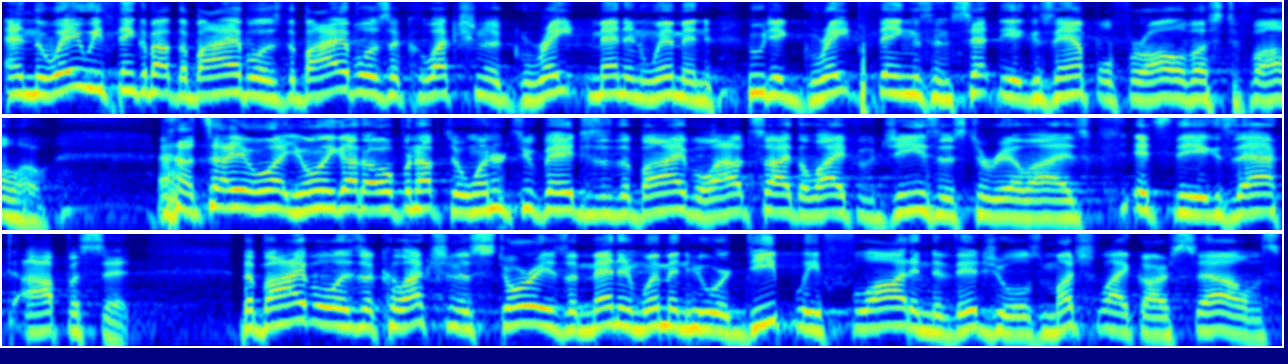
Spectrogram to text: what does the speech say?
And the way we think about the Bible is the Bible is a collection of great men and women who did great things and set the example for all of us to follow. And I'll tell you what, you only got to open up to one or two pages of the Bible outside the life of Jesus to realize it's the exact opposite. The Bible is a collection of stories of men and women who were deeply flawed individuals, much like ourselves,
